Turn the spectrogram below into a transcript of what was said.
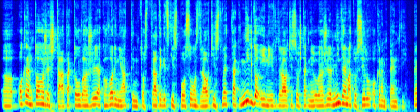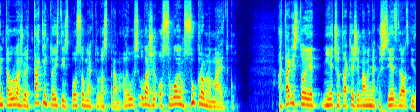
Uh, okrem toho, že štát takto uvažuje, ako hovorím ja, týmto strategickým spôsobom v zdravotníctve, tak nikto iný v zdravotníctve už tak neuvažuje, nikto nemá tú silu okrem Penty. Penta uvažuje takýmto istým spôsobom, jak tu rozprávam, ale uvažuje o svojom súkromnom majetku. A takisto je niečo také, že máme nejakú sieť zdravotných,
